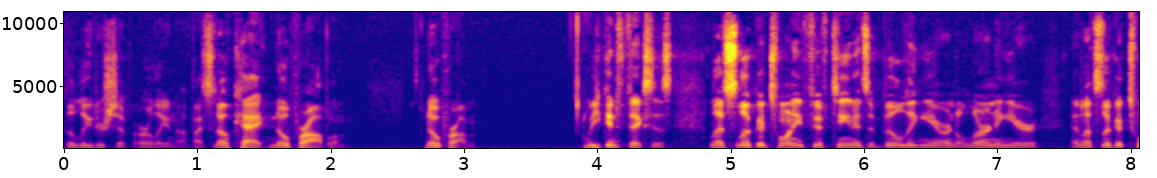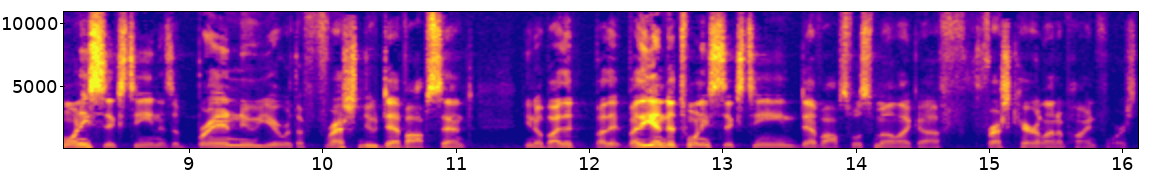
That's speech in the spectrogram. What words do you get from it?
the leadership early enough. I said, okay, no problem. No problem. We can fix this. Let's look at 2015 as a building year and a learning year, and let's look at 2016 as a brand new year with a fresh new DevOps scent. You know, by the, by the, by the end of 2016, DevOps will smell like a fresh Carolina pine forest.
